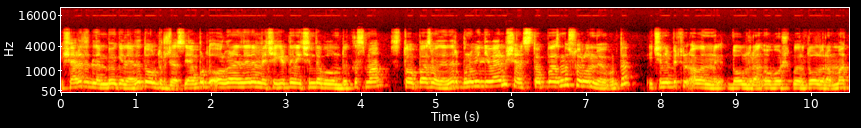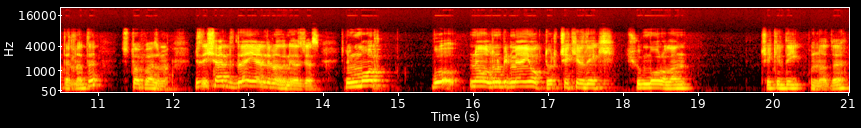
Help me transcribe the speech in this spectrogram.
İşaret edilen bölgelerde dolduracağız. Yani burada organellerin ve çekirdeğin içinde bulunduğu kısma stoplazma denir. Bunu bilgi vermiş yani stoplazma sorulmuyor burada. İçinin bütün alanını dolduran, o boşlukları dolduran maddenin adı stoplazma. Biz işaret edilen yerlerin adını yazacağız. Şimdi mor bu ne olduğunu bilmeyen yoktur. Çekirdek şu mor olan çekirdek bunun adı.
